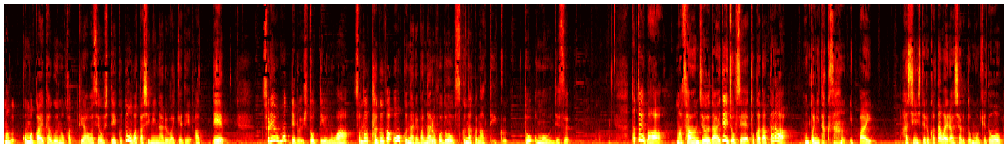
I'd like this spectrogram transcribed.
まあ、細かいタグの掛け合わせをしていくと私になるわけであって。それを持ってる人っていうのはそのタグが多くなればなるほど少なくなっていくと思うんです。例えば、まあ、30代で女性とかだったら本当にたくさんいっぱい発信してる方はいらっしゃると思うけど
